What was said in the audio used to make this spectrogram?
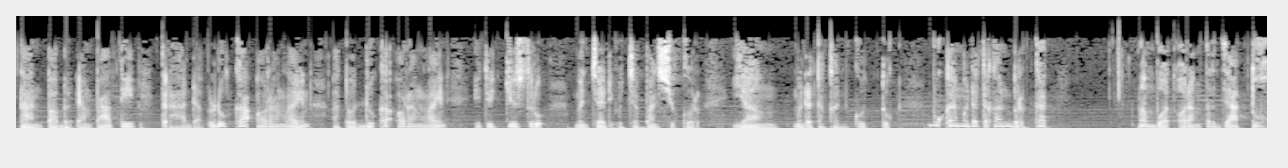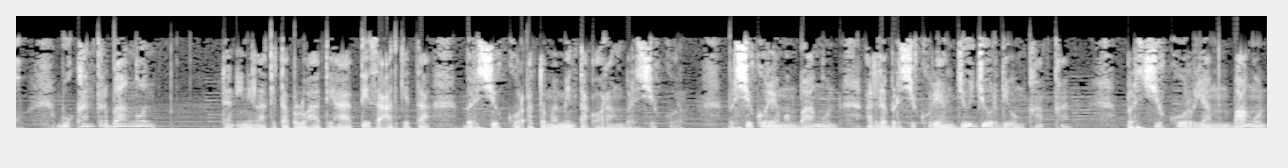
tanpa berempati terhadap luka orang lain atau duka orang lain, itu justru menjadi ucapan syukur yang mendatangkan kutuk, bukan mendatangkan berkat, membuat orang terjatuh, bukan terbangun. Dan inilah kita perlu hati-hati saat kita bersyukur atau meminta orang bersyukur. Bersyukur yang membangun adalah bersyukur yang jujur diungkapkan. Bersyukur yang membangun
